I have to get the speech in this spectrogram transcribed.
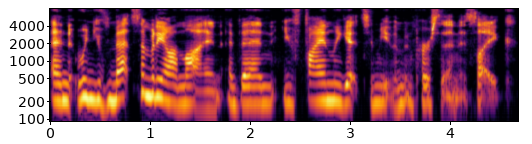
And when you've met somebody online and then you finally get to meet them in person, it's like,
